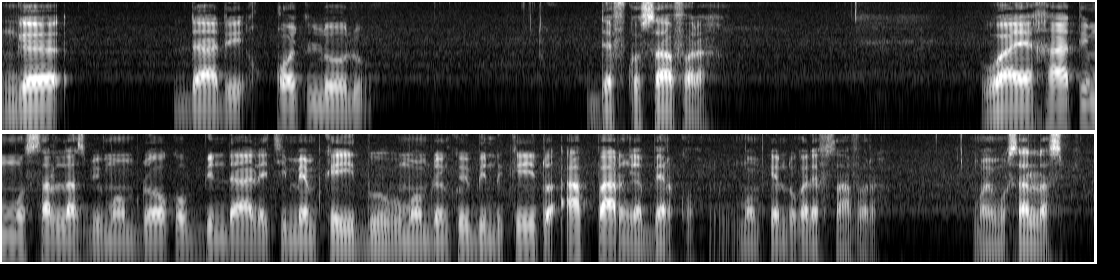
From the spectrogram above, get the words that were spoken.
nga daa di xooj loolu def ko saafara. Waaye xaatim musallas bi moom doo ko bindaale ci même kayit boobu moom danga koy bind kayitu à part nga ber ko. Moom kenn du ko def saafara. Mooy musallas bi.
